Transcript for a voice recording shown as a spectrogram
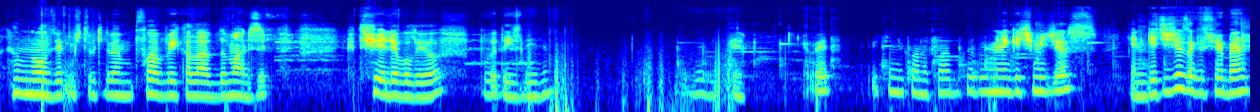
Bakalım ne olacakmış. Tabii ki de ben fabrikalarda maalesef kötü şeyler oluyor. Burada izleyelim. Ve bitti. Evet. Üçüncü konu fabrika bölümüne geçmeyeceğiz. Yani geçeceğiz arkadaşlar. Ben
